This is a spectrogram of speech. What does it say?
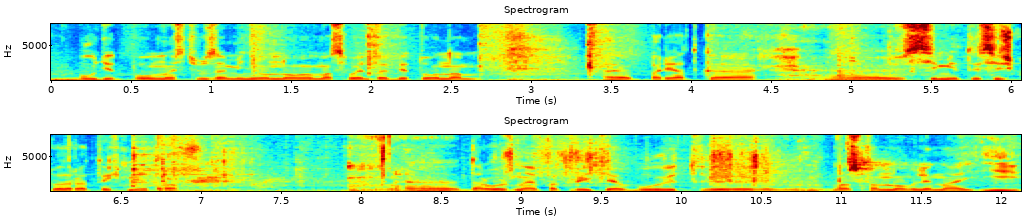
будет полностью заменен новым асфальтобетоном порядка э, 7000 квадратных метров. Э, Дорожное покрытие будет э, восстановлено и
